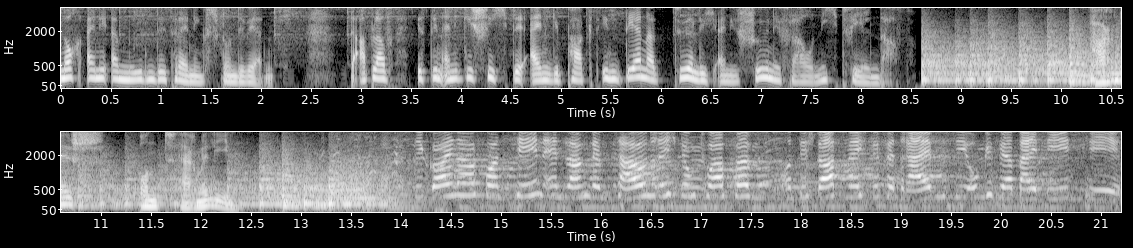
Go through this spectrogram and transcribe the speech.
noch eine ermüdende Trainingsstunde werden. Der Ablauf ist in eine Geschichte eingepackt, in der natürlich eine schöne Frau nicht fehlen darf. Harnisch und Hermelin. Zigeuner von 10 entlang dem Zaun Richtung Tor 5 und die Stadtmächte vertreiben sie ungefähr bei DC.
